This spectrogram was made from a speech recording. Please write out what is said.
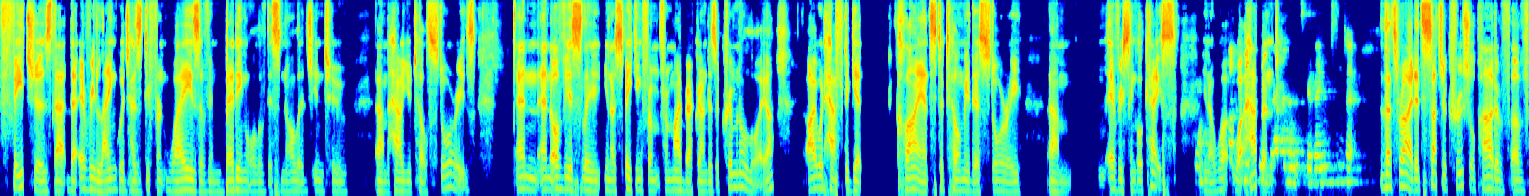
features that that every language has different ways of embedding all of this knowledge into um, how you tell stories. And, and obviously, you know, speaking from, from my background as a criminal lawyer, I would have to get clients to tell me their story um, every single case. Yeah. You know, what, what happened. That's right. It's such a crucial part of, of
